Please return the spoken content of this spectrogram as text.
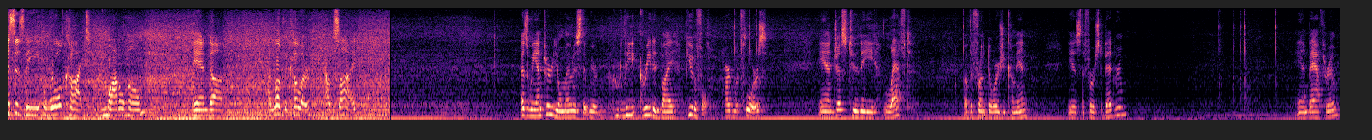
This is the Walcott model home, and uh, I love the color outside. As we enter, you'll notice that we're greeted by beautiful hardwood floors. And just to the left of the front door as you come in is the first bedroom and bathroom.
